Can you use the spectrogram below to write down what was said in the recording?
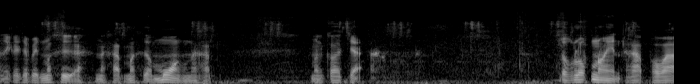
อันนี้ก็จะเป็นมะเขือนะครับมะเขือม่วงนะครับ มันก็จะรกๆหน่อยนะครับ เพราะว่า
